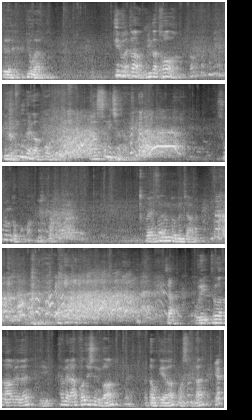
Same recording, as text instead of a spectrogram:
그 이거 봐요 뛰니까 우리가 더 어? 이 흥분해갖고 내가 숨이 차잖아 소름 돋고 막 왜 소름 돋는지 알아? 자, 우리 들어갔다 나오면은 이 카메라 꺼주시는 거 네. 갔다 올게요. 고맙습니다. 예?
